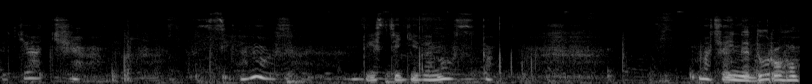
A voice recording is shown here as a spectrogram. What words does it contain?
Дитячі. Ну, 290. Наче й недорого.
